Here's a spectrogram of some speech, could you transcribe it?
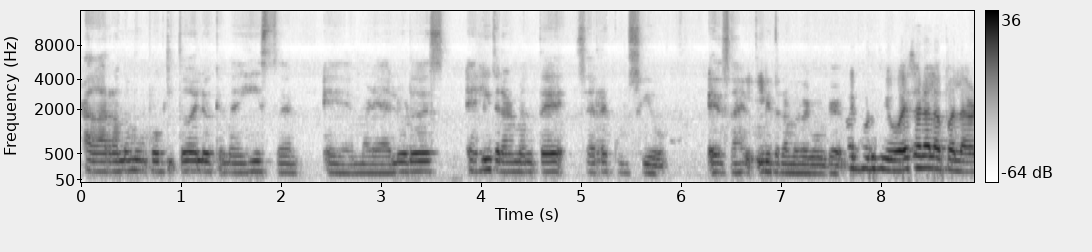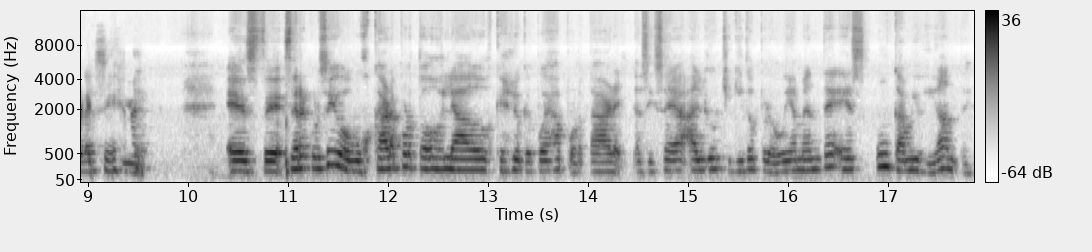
agarrándome un poquito de lo que me dijiste, eh, María Lourdes, es literalmente ser recursivo. Esa es literalmente como que... Recursivo, esa era la palabra, sí. Este, ser recursivo, buscar por todos lados qué es lo que puedes aportar, así sea algo chiquito, pero obviamente es un cambio gigante.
